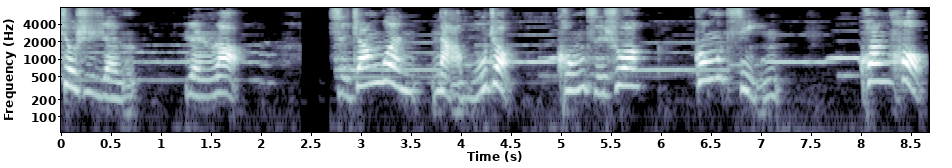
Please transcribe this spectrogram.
就是仁人了。子张问哪五种？孔子说，恭谨、宽厚、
